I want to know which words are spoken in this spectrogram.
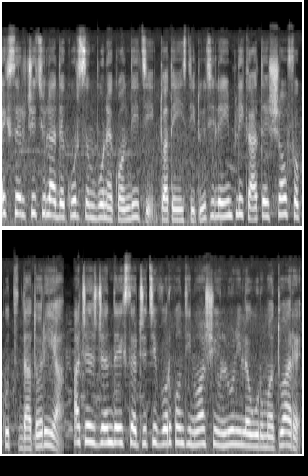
Exercițiul a decurs în bune condiții. Toate instituțiile implicate și-au făcut datoria. Acest gen de exerciții vor continua și în lunile următoare,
